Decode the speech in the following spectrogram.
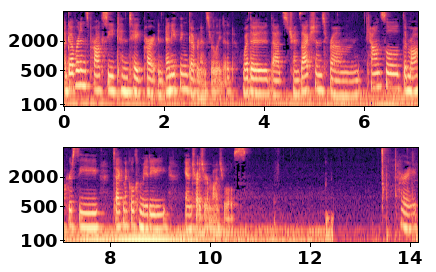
A governance proxy can take part in anything governance related, whether that's transactions from council, democracy, technical committee, and treasure modules. All right,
